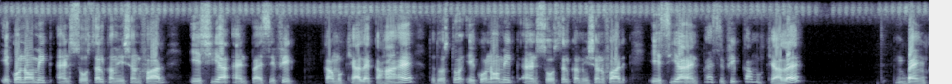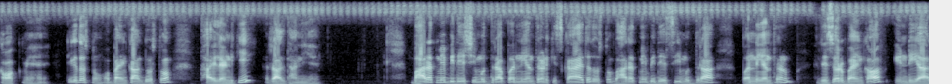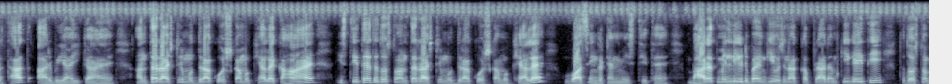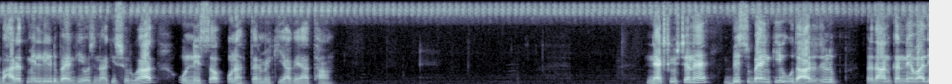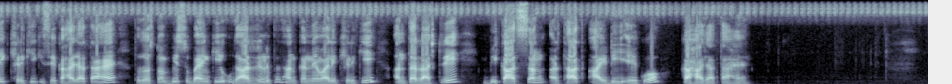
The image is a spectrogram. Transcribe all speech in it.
Economic and social commission for Asia and Pacific का मुख्यालय कहाँ है? तो दोस्तों, economic and social commission for Asia and Pacific का मुख्यालय बैंकॉक में है। ठीक है दोस्तों, और बैंकॉक दोस्तों, थाईलैंड की राजधानी है। भारत में विदेशी मुद्रा पर नियंत्रण किसका है? तो दोस्तों, भारत में विदेशी मुद्रा पर नियंत्रण रिज़र्व बैंक ऑफ़ इंडिया अर्थात आरबीआई का है। अंतर्राष्ट्रीय मुद्रा कोष का मुख्यालय कहाँ है? स्थित है। तो दोस्तों, अंतर्राष्ट्रीय मुद्रा कोष का मुख्यालय वाशिंगटन में स्थित है। भारत में लीड बैंक योजना कब प्रारंभ की गई थी? तो दोस्तों, भारत में लीड बैंक योजना की शुरुआत उन्नीस सौ उनहत्तर में किया गया था। नेक्स्ट क्वेश्चन है, विश्व बैंक की उदार ऋण प्रदान करने वाली खिड़की किसे कहा जाता है? तो दोस्तों, विश्व बैंक की उदार ऋण प्रदान करने वाली खिड़की अंतर्राष्ट्रीय विकास संघ अर्थात आईडीए को कहा जाता है।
